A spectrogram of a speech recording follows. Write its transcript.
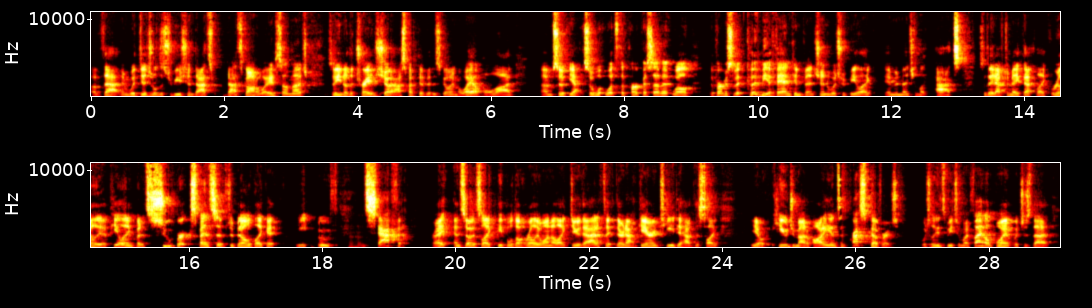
of that. And with digital distribution, that's that's gone away so much. So you know the trade show aspect of it is going away a whole lot. Um, so yeah, so what, what's the purpose of it? Well, the purpose of it could be a fan convention, which would be like Damon mentioned, like PAX. So they'd have to make that like really appealing, but it's super expensive to build like a neat booth mm-hmm. and staff it, right? And so it's like people don't really want to like do that if they, they're not guaranteed to have this like you know huge amount of audience and press coverage. Which leads me to my final point, which is that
